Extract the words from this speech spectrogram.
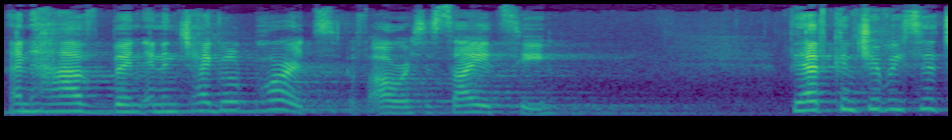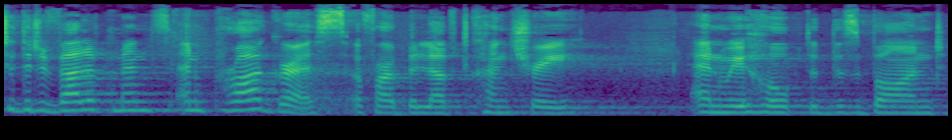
and have been an integral part of our society. They have contributed to the development and progress of our beloved country, and we hope that this bond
